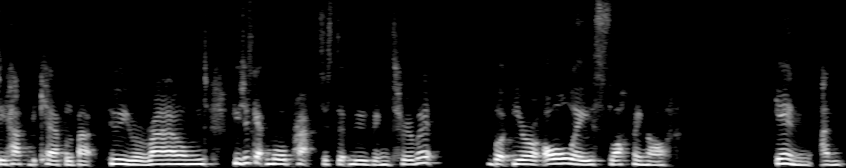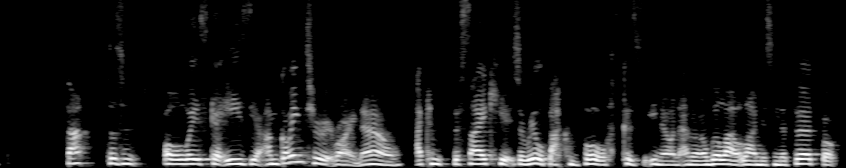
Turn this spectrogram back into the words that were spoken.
So you have to be careful about who you're around. You just get more practiced at moving through it, but you're always sloughing off skin. And that doesn't always get easier. I'm going through it right now. I can, the psyche, it's a real back and forth because, you know, and, and I will outline this in the third book,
